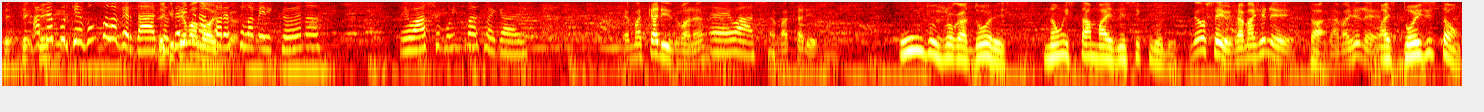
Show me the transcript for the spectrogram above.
Tem- tem- Até tem que- porque, vamos falar a verdade, as que eliminatórias sul-americanas eu acho muito mais legais. É mais carisma, né? É, eu acho. É mais carisma. Um dos jogadores não está mais nesse clube. Não sei, eu já imaginei. Tá. Já imaginei. Mas dois estão.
